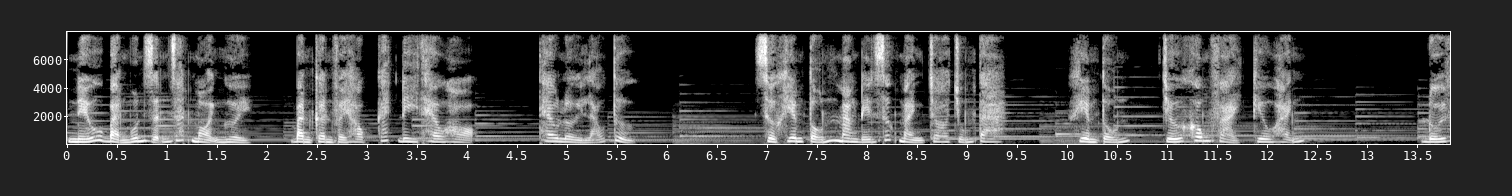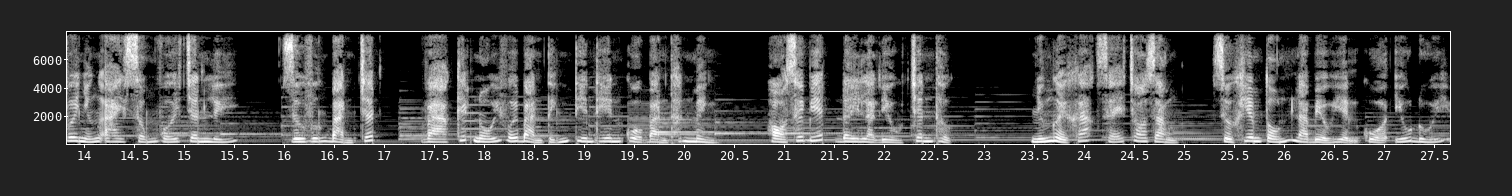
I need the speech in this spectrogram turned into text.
Nếu bạn muốn dẫn dắt mọi người, bạn cần phải học cách đi theo họ. Theo lời lão tử, sự khiêm tốn mang đến sức mạnh cho chúng ta khiêm tốn chứ không phải kiêu hãnh đối với những ai sống với chân lý giữ vững bản chất và kết nối với bản tính thiên thiên của bản thân mình. Họ sẽ biết đây là điều chân thực. Những người khác sẽ cho rằng sự khiêm tốn là biểu hiện của yếu đuối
